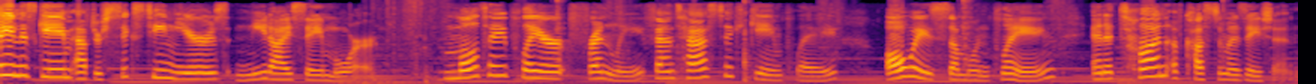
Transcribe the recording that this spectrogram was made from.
Playing this game after 16 years, need I say more? Multiplayer friendly, fantastic gameplay, always someone playing, and a ton of customization.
